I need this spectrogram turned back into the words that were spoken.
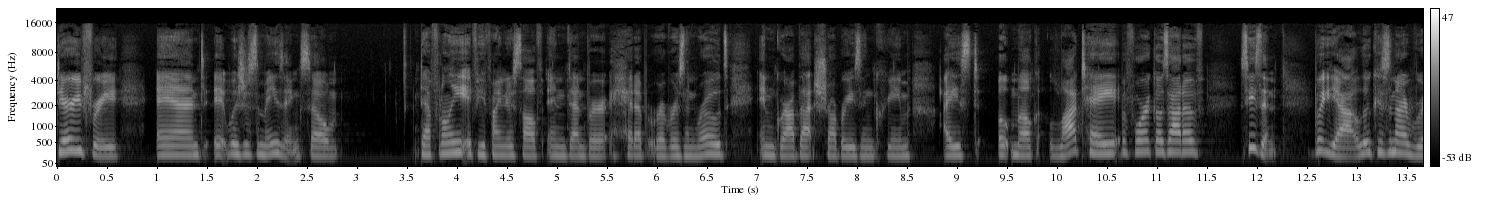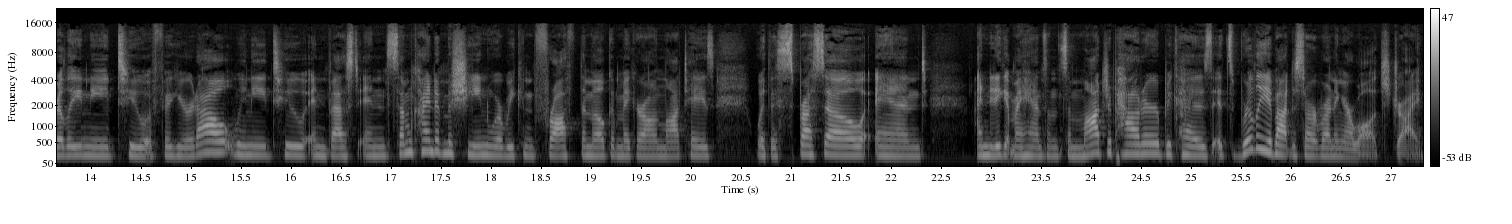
dairy free, and it was just amazing. So definitely if you find yourself in denver hit up rivers and roads and grab that strawberries and cream iced oat milk latte before it goes out of season but yeah lucas and i really need to figure it out we need to invest in some kind of machine where we can froth the milk and make our own lattes with espresso and I need to get my hands on some matcha powder because it's really about to start running our wallets dry.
